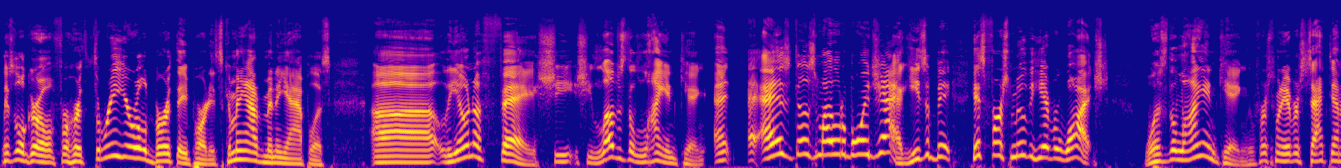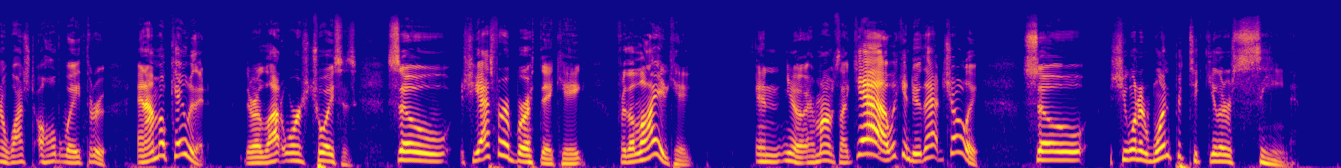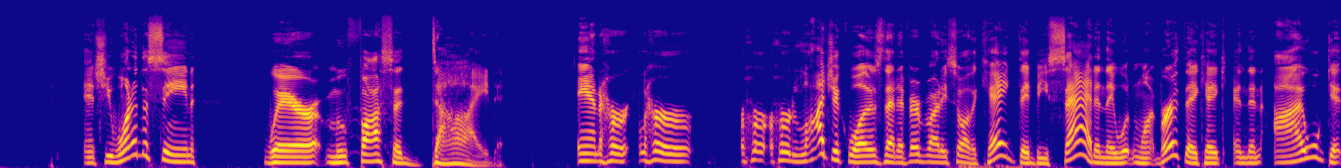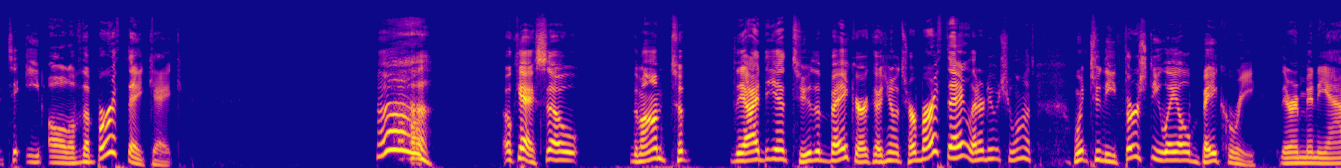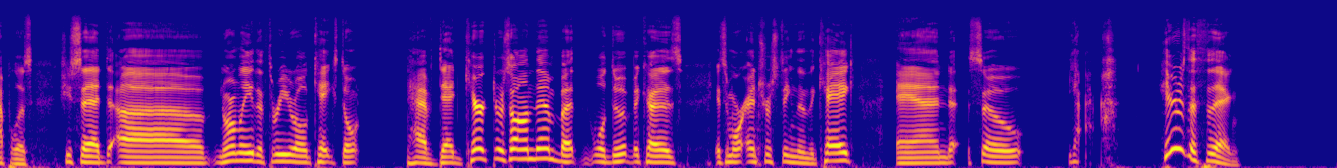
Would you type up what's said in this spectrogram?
this little girl for her three-year-old birthday party. It's coming out of Minneapolis. Uh, Leona Fay. She she loves the Lion King, and as does my little boy Jack. He's a big. His first movie he ever watched was The Lion King. The first one he ever sat down and watched all the way through, and I'm okay with it. There are a lot worse choices. So she asked for a birthday cake for the Lion King, and you know her mom's like, "Yeah, we can do that, surely." So she wanted one particular scene, and she wanted the scene where Mufasa died. And her her her her logic was that if everybody saw the cake, they'd be sad and they wouldn't want birthday cake, and then I will get to eat all of the birthday cake. Ah. Okay, so the mom took the idea to the baker because you know it's her birthday. Let her do what she wants. Went to the Thirsty Whale Bakery there in Minneapolis. She said uh, normally the three year old cakes don't have dead characters on them, but we'll do it because it's more interesting than the cake. And so, yeah, here's the thing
